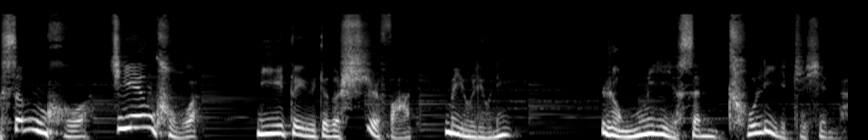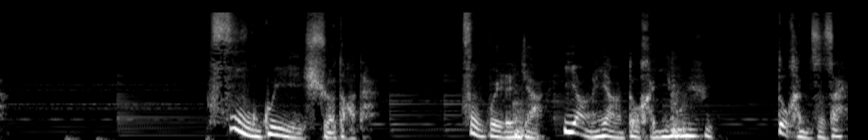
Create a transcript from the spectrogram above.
生活艰苦啊，你对于这个世法没有留念，容易生出力之心呐。富贵学到难，富贵人家样样都很忧郁，都很自在，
